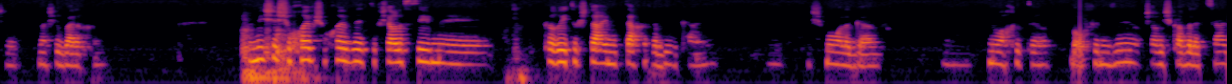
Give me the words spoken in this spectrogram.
ש... מה שבא לכם. ומי ששוכב, שוכבת, אפשר לשים אה, כרית או שתיים מתחת לברכיים, לשמור על הגב, נוח יותר באופן הזה, אפשר לשכב על הצד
